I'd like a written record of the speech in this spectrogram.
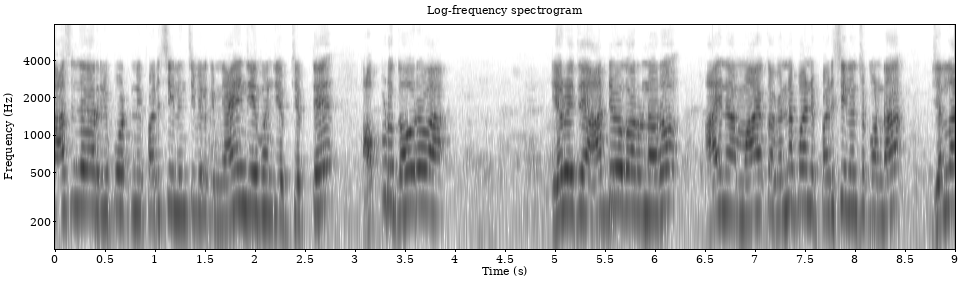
తహసీల్దార్ రిపోర్ట్ని పరిశీలించి వీళ్ళకి న్యాయం చేయమని చెప్పి చెప్తే అప్పుడు గౌరవ ఎవరైతే ఆర్డీఓ గారు ఉన్నారో ఆయన మా యొక్క విన్నపాన్ని పరిశీలించకుండా జిల్లా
